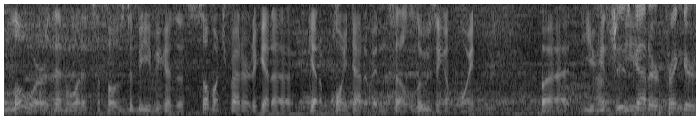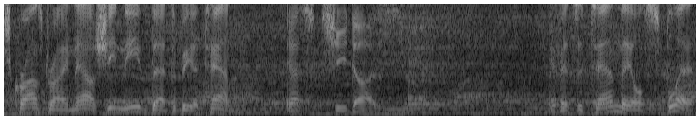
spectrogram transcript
lower than what it's supposed to be because it's so much better to get a get a point out of it instead of losing a point. But you well, can she's got her fingers crossed right now. She needs that to be a 10. Yes, she does. If it's a 10, they'll split.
